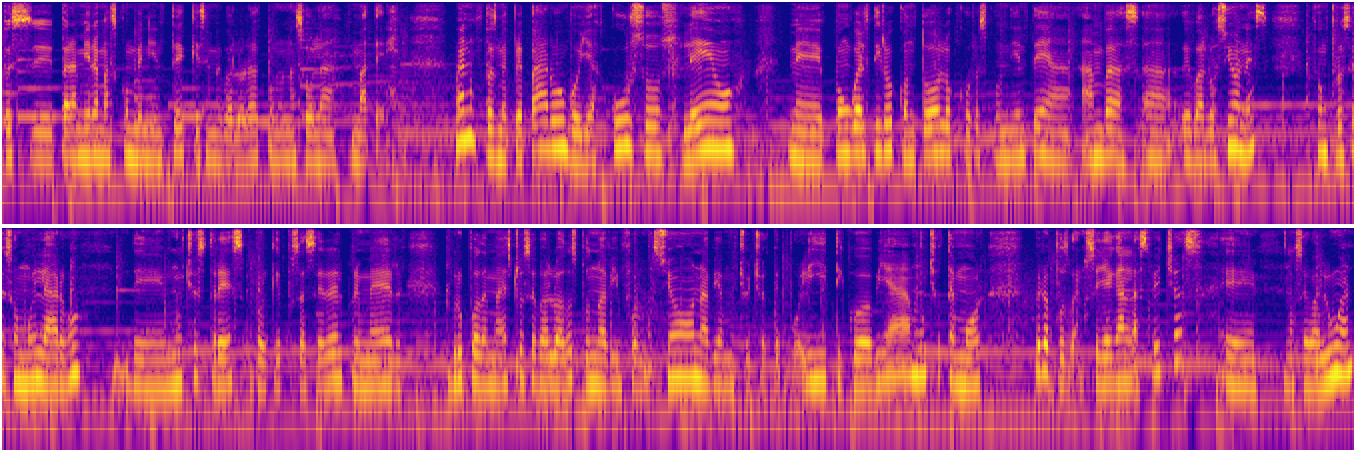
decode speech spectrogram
pues eh, para mí era más conveniente que se me evaluara con una sola materia. Bueno, pues me preparo, voy a cursos, leo, me pongo al tiro con todo lo correspondiente a ambas evaluaciones. Fue un proceso muy largo, de mucho estrés, porque pues hacer el primer grupo de maestros evaluados, pues no había información, había mucho choque político, había mucho temor, pero pues bueno, se llegan las fechas, eh, nos evalúan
